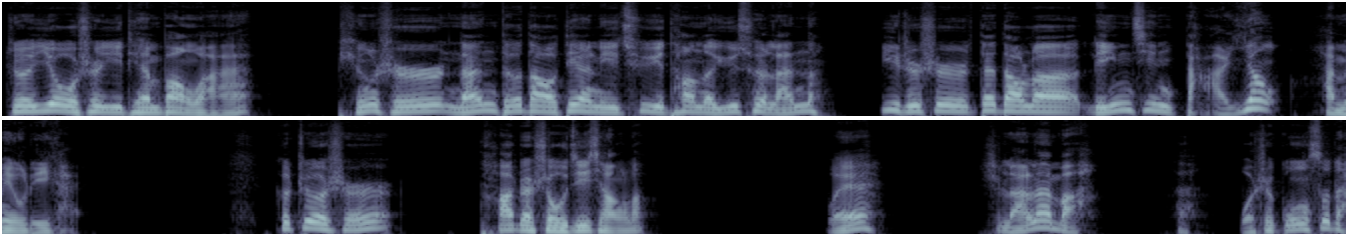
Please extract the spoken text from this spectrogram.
这又是一天傍晚，平时难得到店里去一趟的于翠兰呢，一直是待到了临近打烊还没有离开。可这时，她的手机响了，“喂，是兰兰吧？我是公司的，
